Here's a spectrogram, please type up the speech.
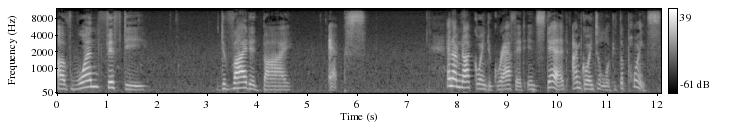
of 150 divided by x. And I'm not going to graph it. Instead, I'm going to look at the points.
